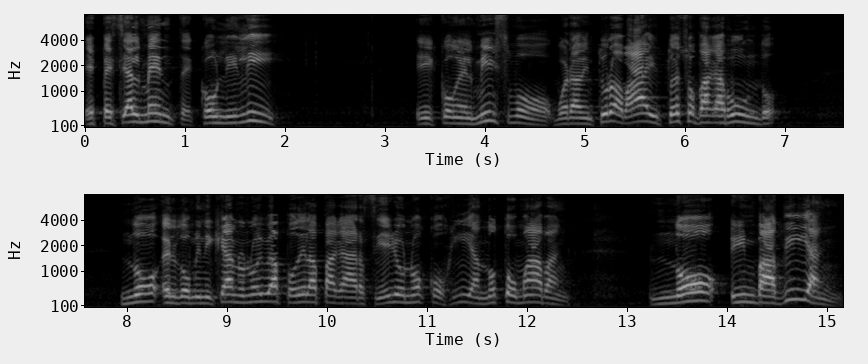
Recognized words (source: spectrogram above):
especialmente con Lili y con el mismo Buenaventura Bay todos esos vagabundos, no, el dominicano no iba a poder pagar si ellos no cogían, no tomaban, no invadían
